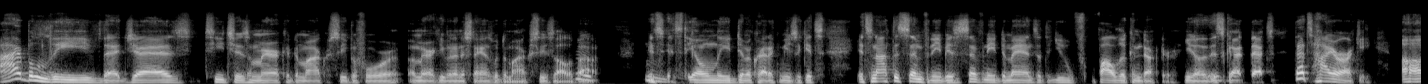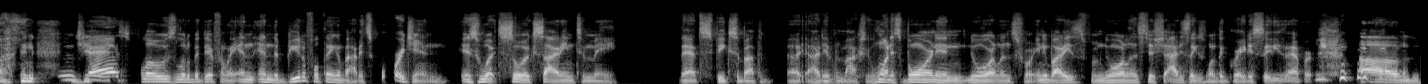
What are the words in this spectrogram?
I believe that jazz teaches America democracy before America even understands what democracy is all hmm. about. Mm. It's it's the only democratic music. It's it's not the symphony because the symphony demands that you follow the conductor. You know, this mm-hmm. guy that's that's hierarchy. Uh, mm-hmm. Jazz flows a little bit differently, and and the beautiful thing about its origin is what's so exciting to me. That speaks about the uh, idea of democracy. One, it's born in New Orleans. For anybody's from New Orleans, just I just think it's one of the greatest cities ever. Um,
